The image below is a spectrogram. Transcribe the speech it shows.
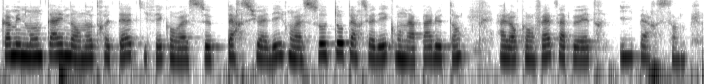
comme une montagne dans notre tête qui fait qu'on va se persuader, on va s'auto-persuader qu'on n'a pas le temps, alors qu'en fait ça peut être hyper simple.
